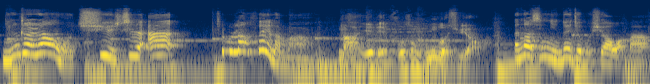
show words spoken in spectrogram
您这让我去治安，这不浪费了吗？那也得服从工作需要啊。难道刑警队就不需要我吗？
